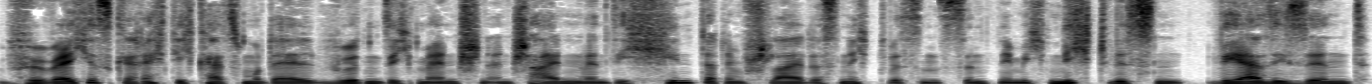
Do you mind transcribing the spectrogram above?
für welches Gerechtigkeitsmodell würden sich Menschen entscheiden, wenn sie hinter dem Schleier des Nichtwissens sind, nämlich nicht wissen, wer sie sind,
